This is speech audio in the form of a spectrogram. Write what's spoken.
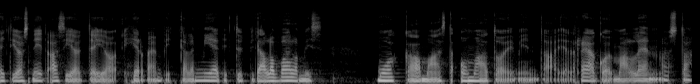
että jos niitä asioita ei ole hirveän pitkälle mietitty, pitää olla valmis muokkaamaan sitä omaa toimintaa ja reagoimaan lennosta,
